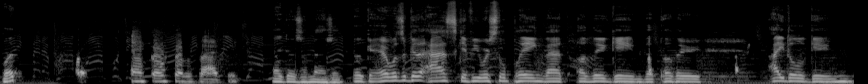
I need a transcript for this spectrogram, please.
what? Echoes of Magic. Echoes of Magic. Okay, I wasn't gonna ask if you were still playing that other game, that other idol game.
